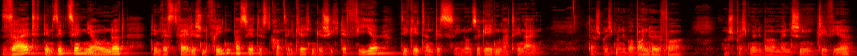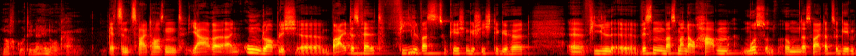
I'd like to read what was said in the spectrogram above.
seit dem 17. Jahrhundert dem Westfälischen Frieden passiert ist, kommt in Kirchengeschichte 4, die geht dann bis in unsere Gegenwart hinein. Da spricht man über Bonhoeffer, da spricht man über Menschen, die wir noch gut in Erinnerung haben. Jetzt sind 2000 Jahre ein unglaublich äh, breites Feld, viel, was zur Kirchengeschichte gehört, äh, viel äh, Wissen, was man da auch haben muss, und, um das weiterzugeben.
